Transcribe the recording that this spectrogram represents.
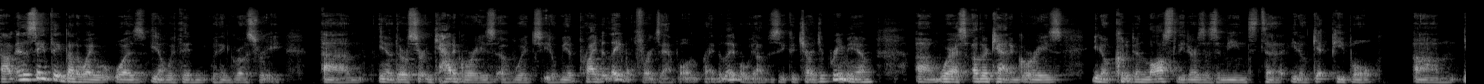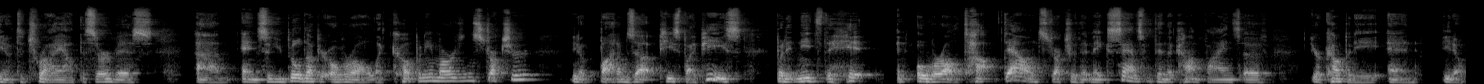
Um, and the same thing, by the way, was you know within within grocery. Um, you know, there are certain categories of which you know we had private label, for example. Private label, we obviously could charge a premium, um, whereas other categories, you know, could have been loss leaders as a means to you know get people um, you know to try out the service. Um, and so you build up your overall like company margin structure, you know, bottoms up piece by piece, but it needs to hit an overall top down structure that makes sense within the confines of your company and you know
